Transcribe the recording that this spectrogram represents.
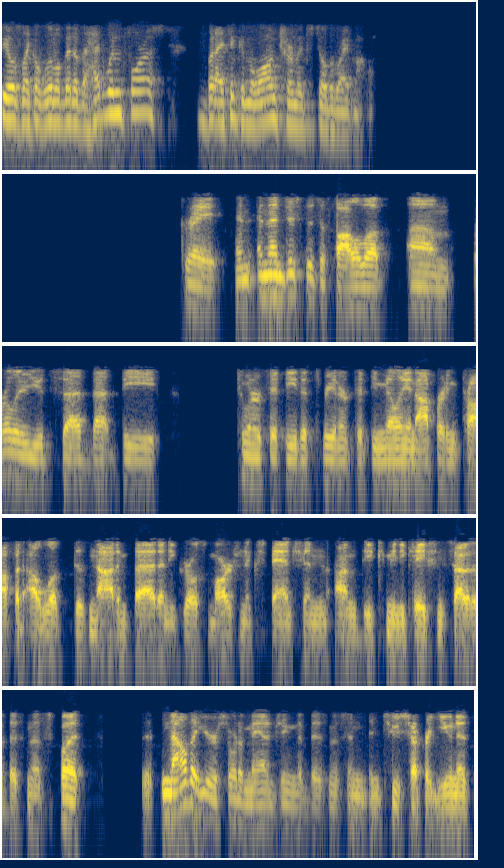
Feels like a little bit of a headwind for us, but I think in the long term, it's still the right model. Great. And and then just as a follow-up, um, earlier you'd said that the $250 million-$350 million operating profit outlook does not embed any gross margin expansion on the communication side of the business. But now that you're sort of managing the business in two separate units,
